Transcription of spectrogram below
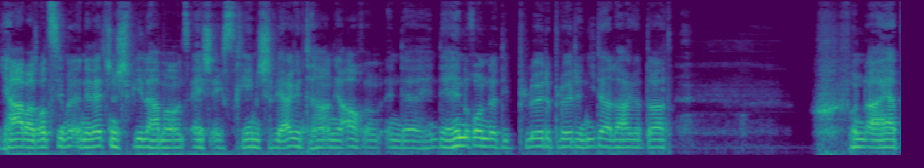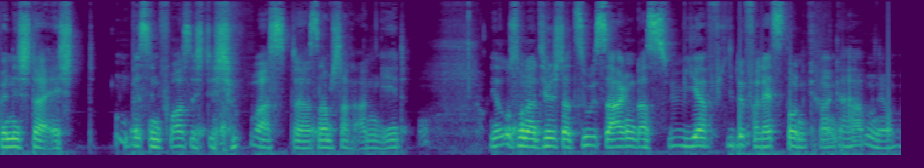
ja, aber trotzdem, in den letzten Spielen haben wir uns echt extrem schwer getan. Ja, auch in der, in der Hinrunde, die blöde, blöde Niederlage dort. Von daher bin ich da echt ein bisschen vorsichtig, was der Samstag angeht. Und jetzt muss man natürlich dazu sagen, dass wir viele Verletzte und Kranke haben, ja.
